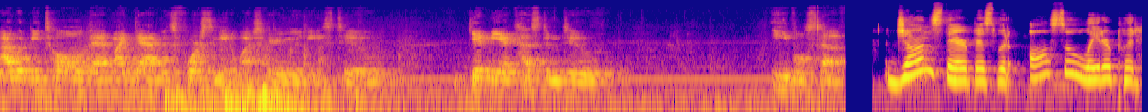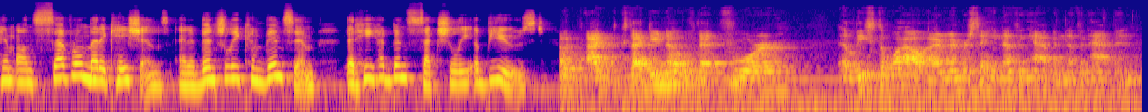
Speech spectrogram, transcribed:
I would be told that my dad was forcing me to watch scary movies to get me accustomed to evil stuff. John's therapist would also later put him on several medications and eventually convince him that he had been sexually abused. Because I, I, do know that for at least a while, I remember saying nothing happened, nothing happened.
